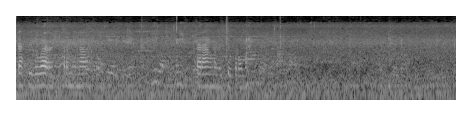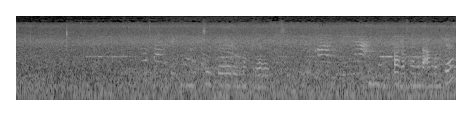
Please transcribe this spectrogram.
sudah di luar terminal. Sekarang menuju ke rumah. Menuju ke rumah guys. Panasnya minta ampun guys.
